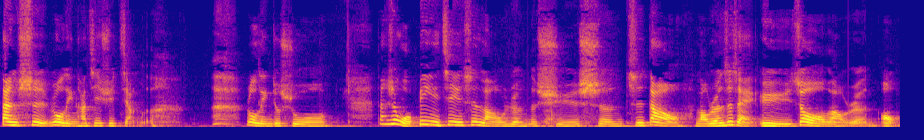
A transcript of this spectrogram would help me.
但是若琳她继续讲了，若琳就说：“但是我毕竟是老人的学生，知道老人是谁？宇宙老人哦。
